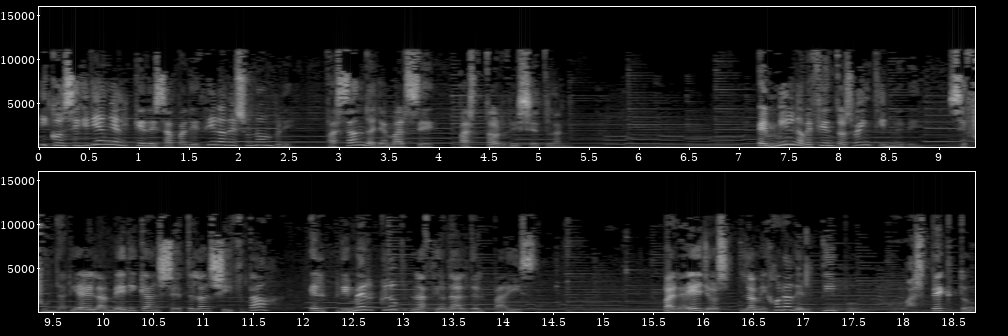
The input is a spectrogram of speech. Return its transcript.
y conseguirían el que desapareciera de su nombre, pasando a llamarse Pastor de Shetland. En 1929 se fundaría el American Shetland Sheepdog, el primer club nacional del país. Para ellos, la mejora del tipo o aspecto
